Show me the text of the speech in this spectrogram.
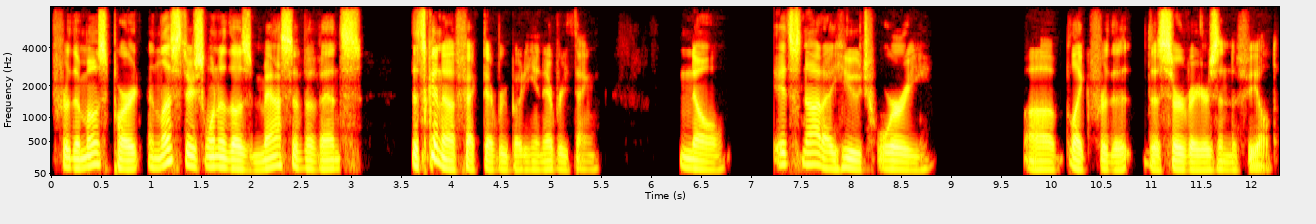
for the most part, unless there's one of those massive events that's going to affect everybody and everything, no, it's not a huge worry. Uh, like for the the surveyors in the field.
